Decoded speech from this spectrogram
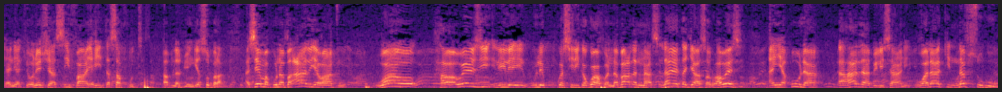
يعني أكيونيشا صفة يهي تصفت قبل بيانجي صبرا. أسيما كنا بعاذي واتو. واو هاوزي لكوسيريكا كواكو. أن بعض الناس لا يتجاسر هاوزي أن يقول هذا بلسانه ولكن نفسه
